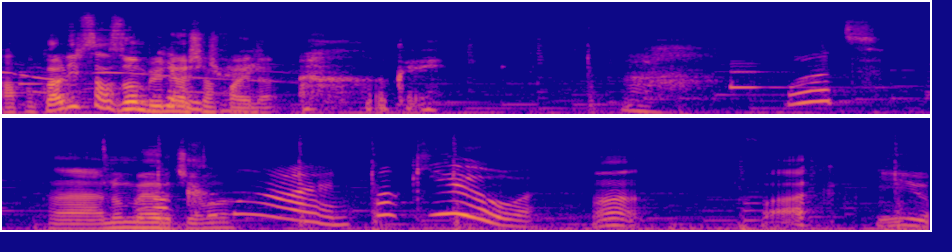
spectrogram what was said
Apocalipsa zombie nu e așa Let me try. faină. Okay. What? A, nu Oh, merge, come mă. on. Fuck you. Ah, fuck you.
